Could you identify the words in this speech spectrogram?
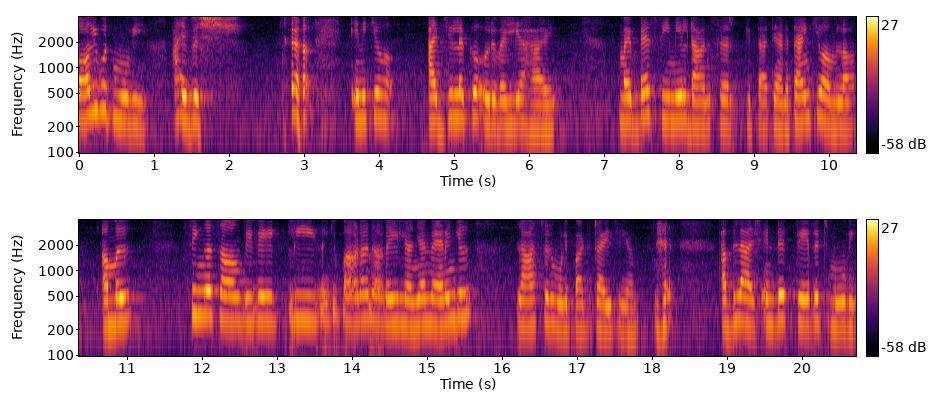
Bollywood movie I wish എനിക്ക് അജിലക്ക് ഒരു വലിയ hi my best female dancer ഇത്താത്തയാണ് thank you Amala Amal singer song Vivek please എനിക്ക് പാടാൻ അറിയില്ല ഞാൻ വേണമെങ്കിൽ ലാസ്റ്റ് ഒരു മൂളിപ്പാട്ട് ട്രൈ ചെയ്യാം അഭിലാഷ് എൻ്റെ ഫേവറിറ്റ് മൂവി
